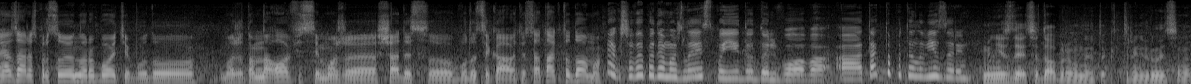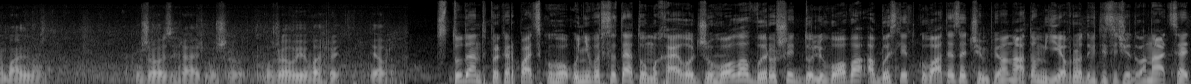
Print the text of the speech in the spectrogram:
Я зараз працюю на роботі, буду може там на офісі, може ще десь е, буду цікавитися. А так то вдома. Якщо випаде можливість, поїду до Львова. А так то по телевізорі. Мені здається, добре, вони так тренуються нормально. Можливо, зіграють, можливо, можливо і виграють євро. Студент Прикарпатського університету Михайло Джугола вирушить до Львова, аби слідкувати за чемпіонатом Євро 2012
